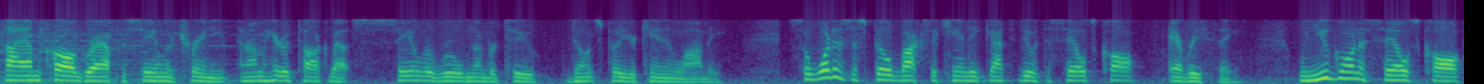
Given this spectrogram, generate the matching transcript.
Hi, I'm Carl Graff with Sandler Training, and I'm here to talk about Sandler Rule number two don't spill your candy in lobby. So, what has a spilled box of candy got to do with a sales call? Everything. When you go on a sales call,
